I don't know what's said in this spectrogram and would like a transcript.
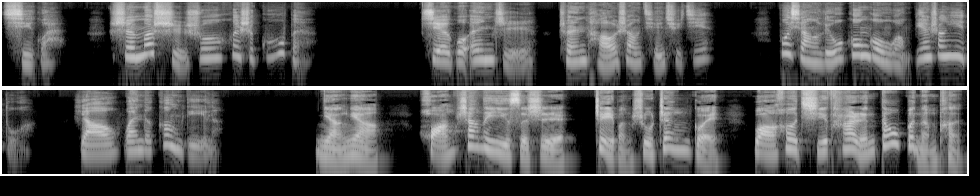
奇怪，什么史书会是孤本？谢过恩旨。春桃上前去接，不想刘公公往边上一躲，腰弯得更低了。娘娘，皇上的意思是这本书珍贵，往后其他人都不能碰，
